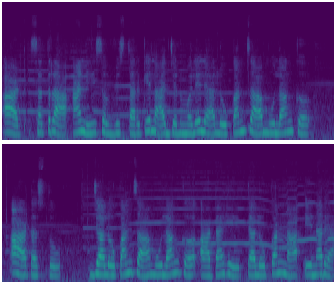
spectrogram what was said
आठ सतरा आणि सव्वीस तारखेला जन्मलेल्या लोकांचा मूलांक आठ असतो. ज्या लोकांचा मूलांक आठ आहे त्या लोकांना येणाऱ्या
